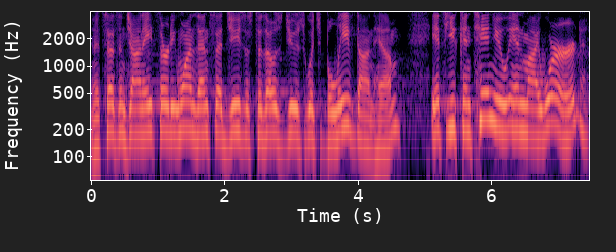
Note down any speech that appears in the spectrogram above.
And it says in John 8 31, then said Jesus to those Jews which believed on him, If you continue in my word,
